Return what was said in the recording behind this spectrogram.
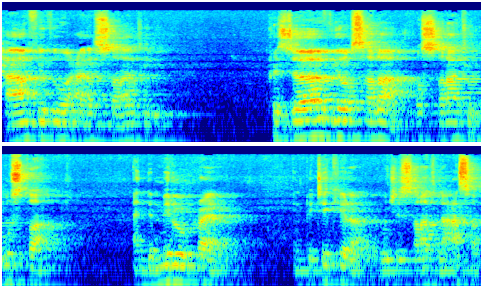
حافظوا على الصلاة Preserve your salah, was-salat al-wusta, and the middle prayer in particular, which is salat al-asr.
